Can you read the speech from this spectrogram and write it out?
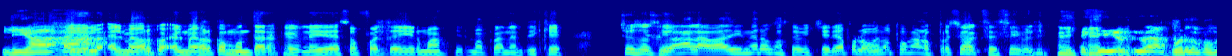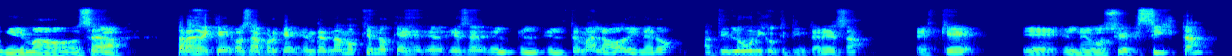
ligadas a... el, mejor, el mejor comentario que leí de eso fue el de Irma, Irma Planet, que Chuso, si van a lavar dinero con cevichería, por lo menos pongan los precios accesibles. Es que yo estoy de acuerdo con Irma, o sea, tras de que, o sea, porque entendamos que lo que es, el, el, el, tema del lavado de dinero, a ti lo único que te interesa es que eh, el negocio exista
